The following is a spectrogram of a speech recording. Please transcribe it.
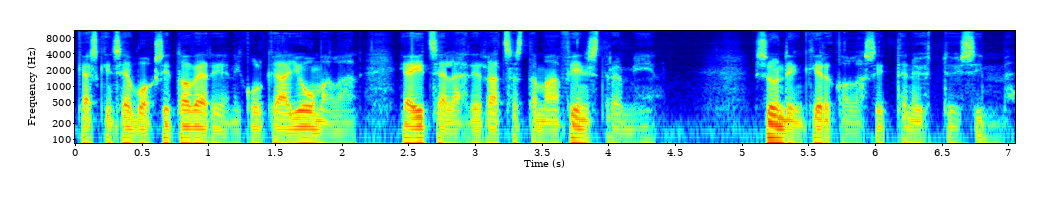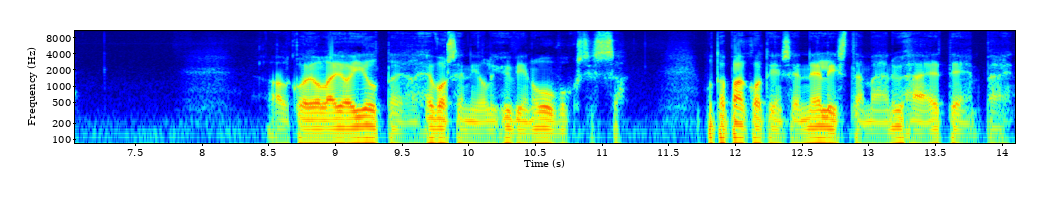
Käskin sen vuoksi toverieni kulkea Juumalaan ja itse lähdin ratsastamaan Finströmiin. Sundin kirkolla sitten yhtyisimme. Alkoi olla jo ilta ja hevoseni oli hyvin uuvuksissa, mutta pakotin sen nelistämään yhä eteenpäin.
